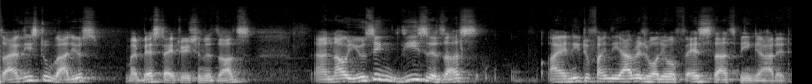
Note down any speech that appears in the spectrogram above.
So I have these two values my best titration results. And now using these results, I need to find the average volume of S that's being added.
